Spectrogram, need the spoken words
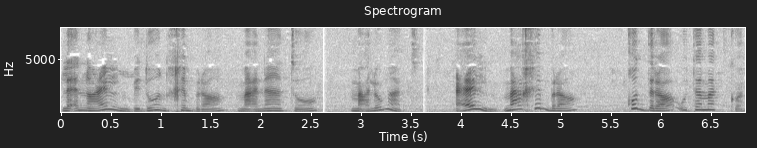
لأنه علم بدون خبرة معناته معلومات. علم مع خبرة قدرة وتمكن.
